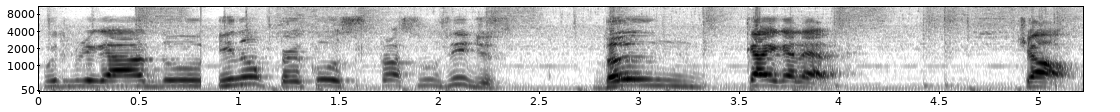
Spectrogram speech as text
Muito obrigado e não perca os próximos vídeos. Bancai, galera! Tchau!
